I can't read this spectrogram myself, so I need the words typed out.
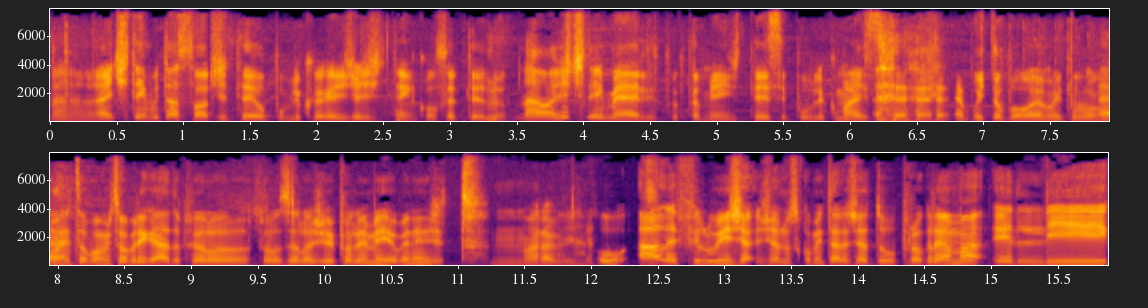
aham. a gente tem muita sorte de ter o público que a gente, tem, com Hum. certeza. Não, a gente tem mérito também de ter esse público, mas é muito bom, é muito bom. É, muito bom. Muito obrigado pelo, pelos elogios e pelo e-mail, Benedito. Maravilha. O Aleph Luiz, já, já nos comentários já do programa, ele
